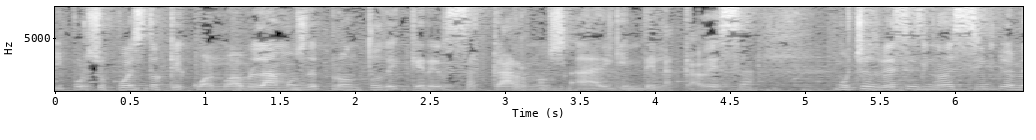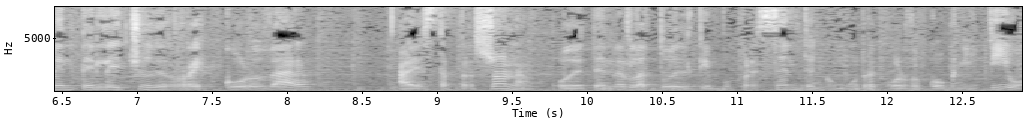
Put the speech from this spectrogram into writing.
Y por supuesto que cuando hablamos de pronto de querer sacarnos a alguien de la cabeza, muchas veces no es simplemente el hecho de recordar a esta persona o de tenerla todo el tiempo presente como un recuerdo cognitivo,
